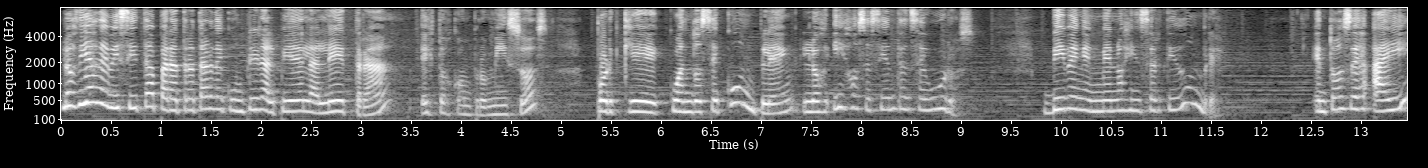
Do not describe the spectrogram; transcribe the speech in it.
Los días de visita para tratar de cumplir al pie de la letra estos compromisos, porque cuando se cumplen los hijos se sienten seguros, viven en menos incertidumbre. Entonces ahí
